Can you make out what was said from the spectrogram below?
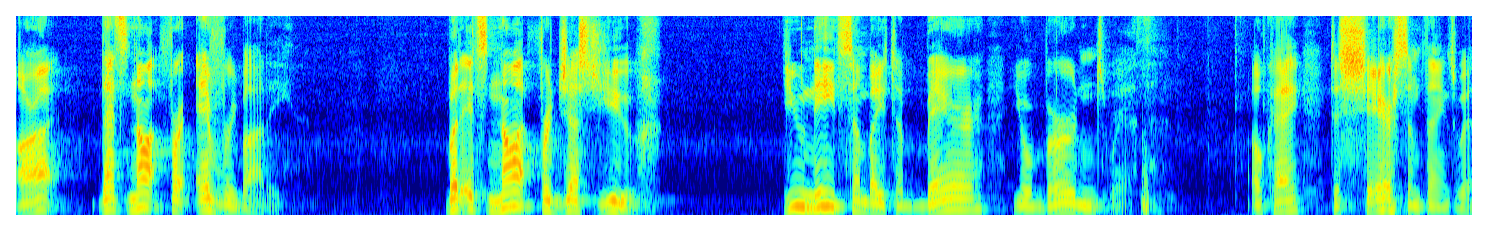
All right? That's not for everybody. But it's not for just you. You need somebody to bear your burdens with. Okay? To share some things with.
